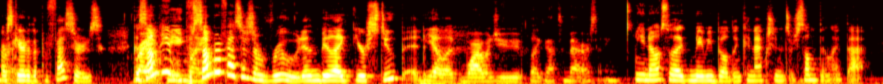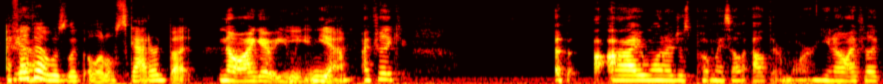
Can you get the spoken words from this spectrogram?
are scared of the professors because some people being, like- some professors are rude and be like you're stupid Yeah, like, why would you like? That's embarrassing. you know so like maybe building connections or something like that i feel like Yeah. that was like a little scattered but No, I get what you mean. yeah. I feel like I want to just put myself out there more. You know, I feel like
